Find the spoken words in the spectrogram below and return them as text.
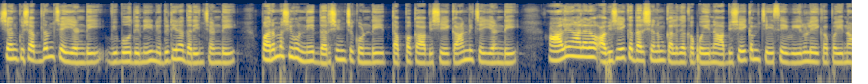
శంకు శబ్దం చేయండి విభూదిని నుదుటిన ధరించండి. పరమశివుణ్ణి దర్శించుకోండి తప్పక అభిషేకాన్ని చెయ్యండి ఆలయాలలో అభిషేక దర్శనం కలగకపోయినా అభిషేకం చేసే వీలు లేకపోయినా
